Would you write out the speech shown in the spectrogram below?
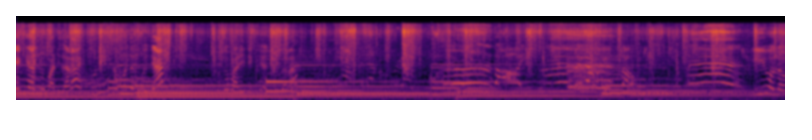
রেখে আসব বাড়ি, দাঁড়া এক্ষুনি, আমাদের হয়ে যা। তোকে বাড়ি রেখে আসব, দাঁড়া। কি হলো?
